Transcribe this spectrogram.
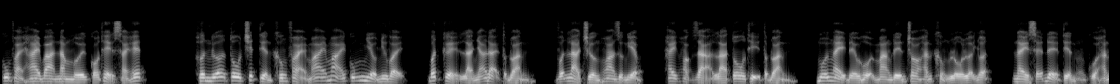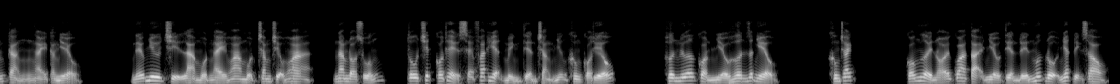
cũng phải hai ba năm mới có thể xài hết. Hơn nữa tô chết tiền không phải mãi mãi cũng nhiều như vậy, bất kể là nhã đại tập đoàn, vẫn là trường hoa dược nghiệp, hay hoặc giả là tô thị tập đoàn mỗi ngày đều hội mang đến cho hắn khổng lồ lợi nhuận, này sẽ để tiền của hắn càng ngày càng nhiều. Nếu như chỉ là một ngày hoa một trăm triệu hoa, năm đó xuống, tô chết có thể sẽ phát hiện mình tiền chẳng những không có thiếu, hơn nữa còn nhiều hơn rất nhiều. Không trách. Có người nói qua tại nhiều tiền đến mức độ nhất định sau.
